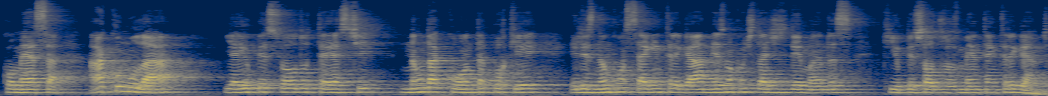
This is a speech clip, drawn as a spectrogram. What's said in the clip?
começa a acumular e aí o pessoal do teste não dá conta porque eles não conseguem entregar a mesma quantidade de demandas que o pessoal do desenvolvimento está entregando.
